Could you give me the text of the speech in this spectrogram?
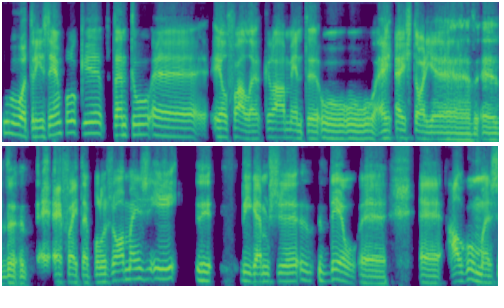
O outro exemplo que, portanto, eh, ele fala que realmente o, o a, a, história de, de, é feita pelos homens e digamos, eh, deu eh, eh, algumas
